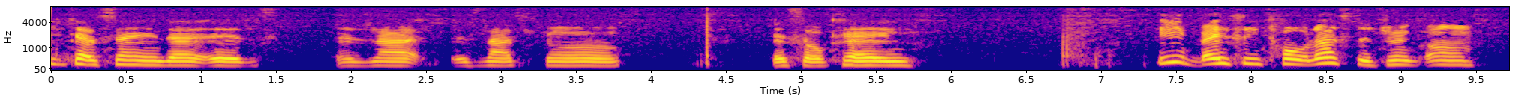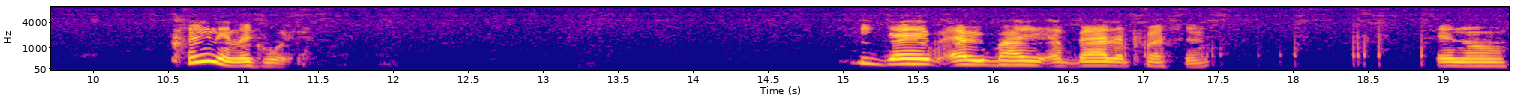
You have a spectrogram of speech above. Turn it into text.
he kept saying that it's it's not it's not strong. It's okay. He basically told us to drink um cleaning liquid. He gave everybody a bad impression. And um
